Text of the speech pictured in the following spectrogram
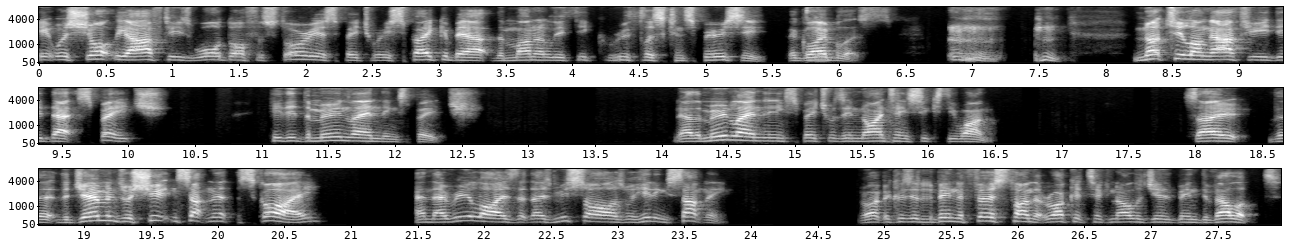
it was shortly after his Waldorf Astoria speech where he spoke about the monolithic, ruthless conspiracy, the globalists. Yeah. Not too long after he did that speech, he did the moon landing speech. Now, the moon landing speech was in 1961. So the, the Germans were shooting something at the sky and they realized that those missiles were hitting something, right? Because it had been the first time that rocket technology had been developed,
